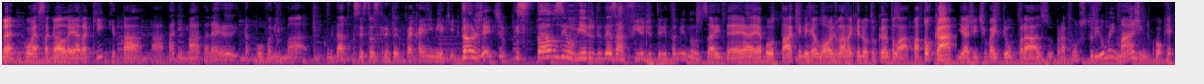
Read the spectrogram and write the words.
né? Com essa galera aqui, que tá, tá, tá animada, né? Eita, povo animado. Cuidado com que vocês estão escrevendo que vai cair em mim aqui. Então, gente, estamos em um vídeo de desafio de 30 minutos. A ideia é botar aquele relógio lá naquele outro canto lá pra tocar e a gente vai ter o prazo pra construir uma imagem de qualquer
